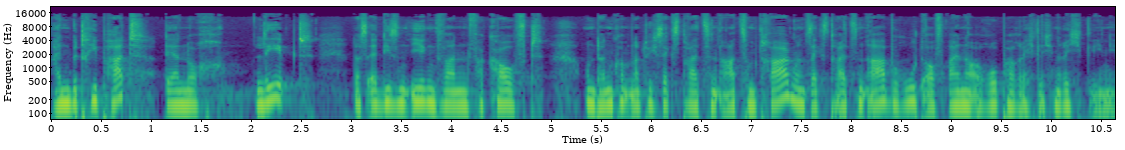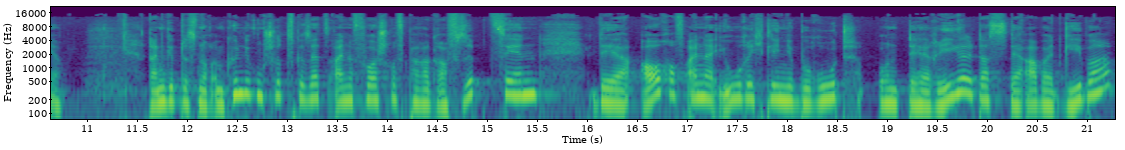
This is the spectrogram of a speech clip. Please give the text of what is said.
einen Betrieb hat, der noch lebt, dass er diesen irgendwann verkauft. Und dann kommt natürlich 613a zum Tragen und 613a beruht auf einer europarechtlichen Richtlinie. Dann gibt es noch im Kündigungsschutzgesetz eine Vorschrift, Paragraph 17, der auch auf einer EU-Richtlinie beruht und der regelt, dass der Arbeitgeber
